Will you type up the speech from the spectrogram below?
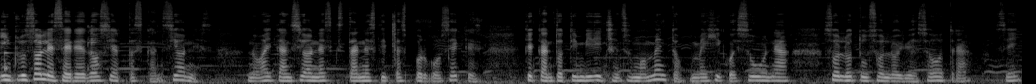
Incluso les heredó ciertas canciones, ¿no? Hay canciones que están escritas por Bosé que, que cantó Timbiriche en su momento. México es una, solo tú, solo yo es otra, ¿sí?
